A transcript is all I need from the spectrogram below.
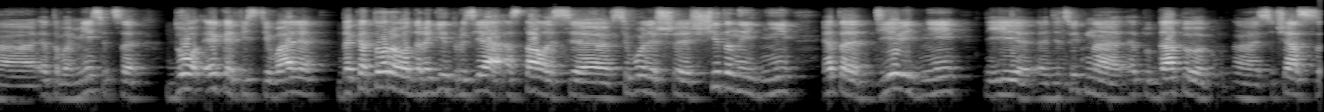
Э, этого месяца до эко-фестиваля, до которого, дорогие друзья, осталось э, всего лишь э, считанные дни. Это 9 дней. И действительно, эту дату сейчас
